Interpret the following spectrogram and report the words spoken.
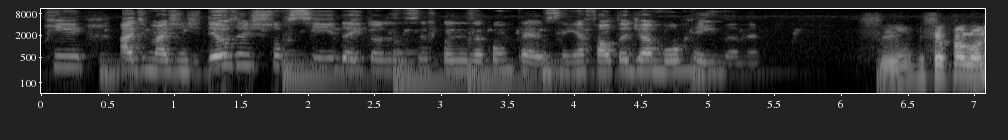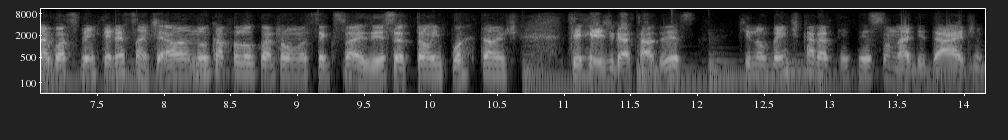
que a imagem de Deus é distorcida e todas essas coisas acontecem. A falta de amor reina, né? Sim, você falou um negócio bem interessante. Ela nunca falou contra homossexuais. Isso é tão importante ter resgatado isso, que no bem de caráter personalidade,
